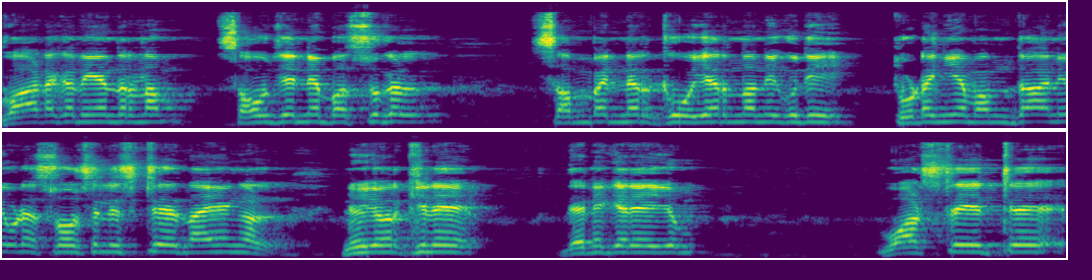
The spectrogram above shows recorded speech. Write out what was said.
വാടക നിയന്ത്രണം സൗജന്യ ബസ്സുകൾ സമ്പന്നർക്ക് ഉയർന്ന നികുതി തുടങ്ങിയ മംദാനിയുടെ സോഷ്യലിസ്റ്റ് നയങ്ങൾ ന്യൂയോർക്കിലെ ധനികരെയും വാൾസ്ട്രീറ്റ്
